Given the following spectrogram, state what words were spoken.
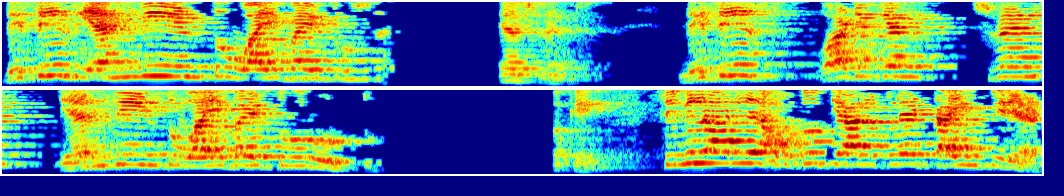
This is NV into Y by 2 sir. Yes friends. This is what you can students NV into Y by 2 root 2. Okay. Similarly how to calculate time period.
